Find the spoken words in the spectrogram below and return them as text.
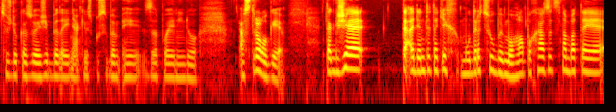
což dokazuje, že byli nějakým způsobem i zapojený do astrologie. Takže ta identita těch mudrců by mohla pocházet z Nabateje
